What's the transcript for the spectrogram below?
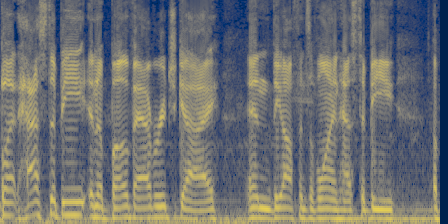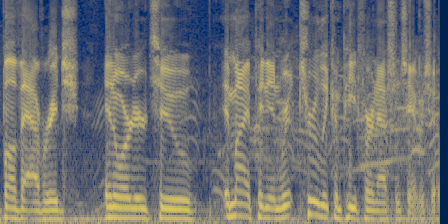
But has to be an above average guy, and the offensive line has to be above average in order to, in my opinion, re- truly compete for a national championship.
